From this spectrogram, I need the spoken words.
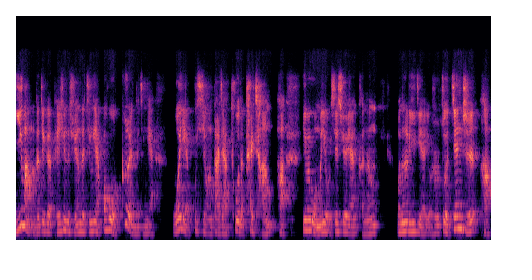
以往的这个培训的学生的经验，包括我个人的经验，我也不希望大家拖得太长哈，因为我们有些学员可能我能理解，有时候做兼职哈，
